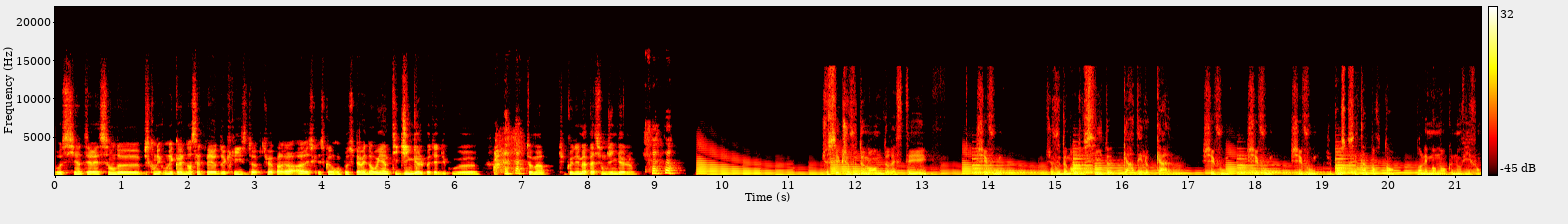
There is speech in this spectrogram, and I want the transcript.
aussi intéressant de, puisqu'on est, on est quand même dans cette période de crise. Tu vas parler. Est-ce, est-ce qu'on peut se permettre d'envoyer un petit jingle peut-être du coup, Thomas? Tu connais ma passion de jingle. Je sais que je vous demande de rester chez vous. Je vous demande aussi de garder le calme. Chez vous, chez vous, chez vous. Je pense que c'est important dans les moments que nous vivons.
